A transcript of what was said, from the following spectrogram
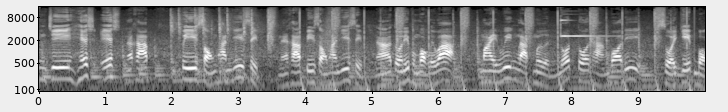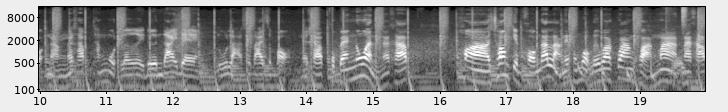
MG HS นะครับ ปี 2020 นะครับ ปี 2020 นะ ตัวนี้ผมบอกเลยว่า ไม่วิ่งหลักหมื่น รถตัวถังบอดี้สวยกิฟต์เบาะหนังนะครับ ทั้งหมดเลย เดินได้แดงหรูหราสไตล์สปอร์ตนะครับผมแบงนวลนะครับ ช่องเก็บของด้านหลังเนี่ยผมบอกเลยว่ากว้างขวางมากนะครับ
